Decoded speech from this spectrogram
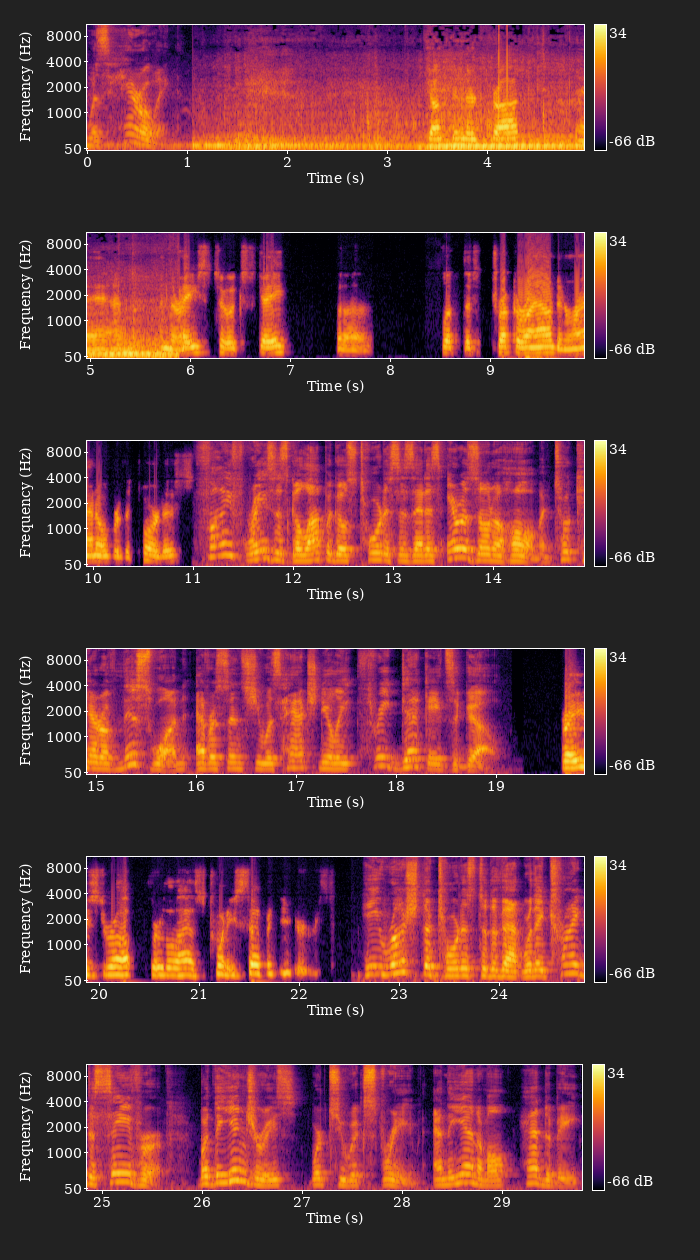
was harrowing. Jumped in their truck and in their haste to escape, uh, flipped the truck around and ran over the tortoise. Fife raises Galapagos tortoises at his Arizona home and took care of this one ever since she was hatched nearly three decades ago. Raised her up for the last 27 years. He rushed the tortoise to the vet where they tried to save her, but the injuries were too extreme, and the animal had to be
